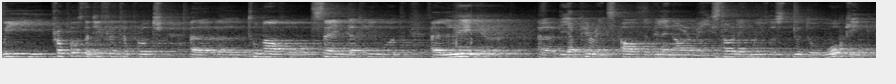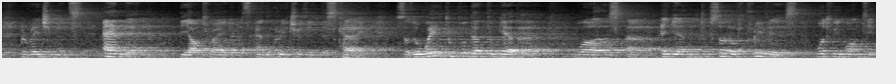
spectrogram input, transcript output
we proposed a different approach to Marvel, saying that we would layer the appearance of the villain army, starting with the, the walking regiments and then the outriders and the creatures in the sky. So the way to put that together was, uh, again, to sort of previs what we wanted,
